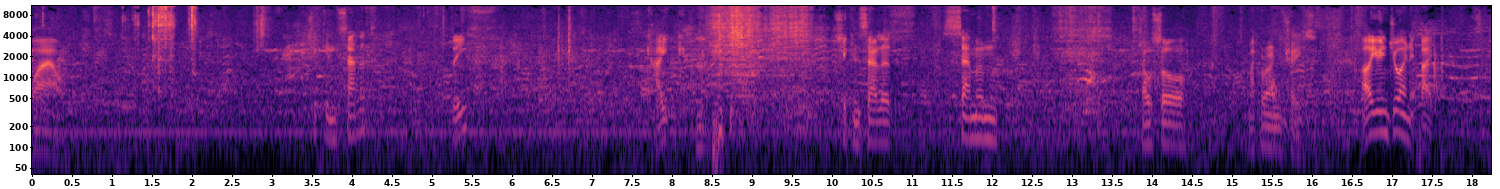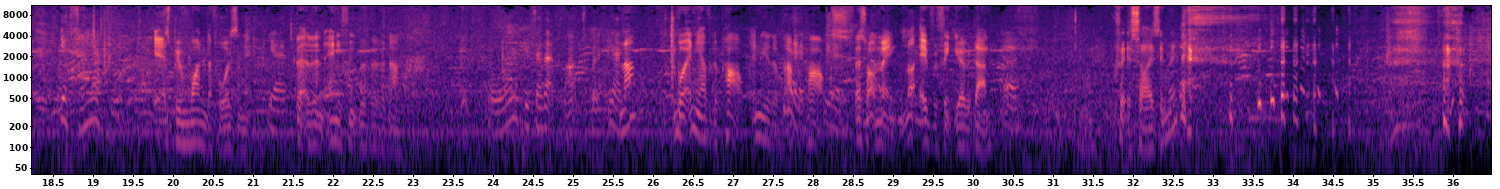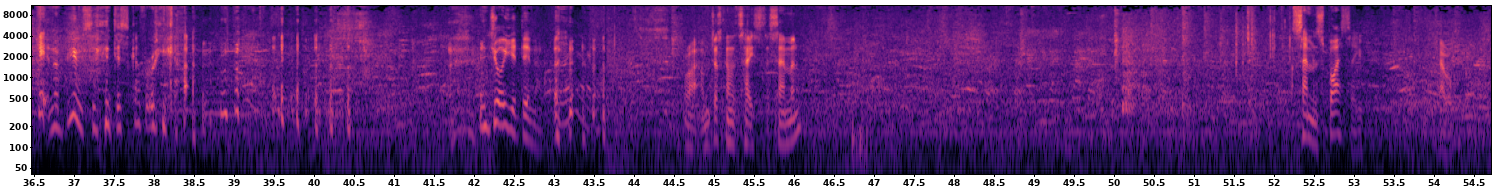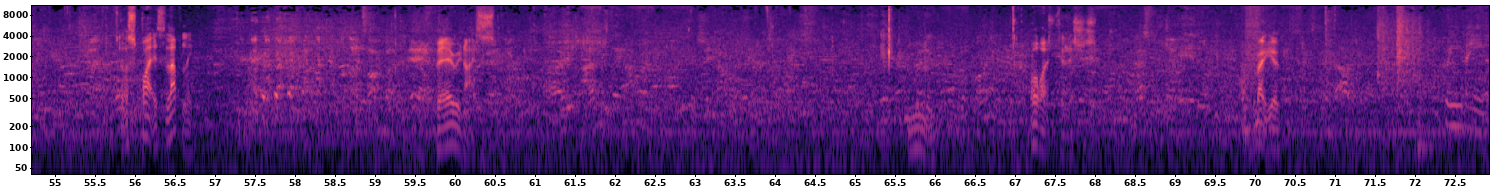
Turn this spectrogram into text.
Wow. Chicken salad, beef, cake, chicken salad, salmon, also macaroni cheese. Are you enjoying it, babe? Yes, I am. It's been wonderful, isn't it? Yeah. Better than anything we've ever done. Well, I wouldn't say that much, but yeah. No? Well, any other park, any of the other Yeah, parks. yeah. That's what I mean. Not everything you've ever done. Uh, criticising me. Getting abuse in Discovery Cove. Enjoy your dinner. right, I'm just going to taste the salmon. Salmon spicy, Carole. It's got a spice, it's lovely. Very nice. Mm. Oh, that's delicious. What about you? green beans.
